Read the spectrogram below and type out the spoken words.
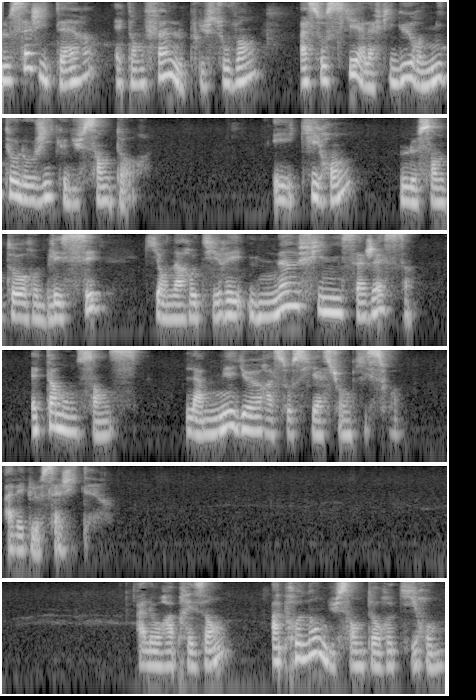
Le Sagittaire est enfin le plus souvent associé à la figure mythologique du centaure. Et Chiron, le centaure blessé qui en a retiré une infinie sagesse, est à mon sens la meilleure association qui soit avec le Sagittaire. Alors à présent, apprenons du centaure Chiron.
